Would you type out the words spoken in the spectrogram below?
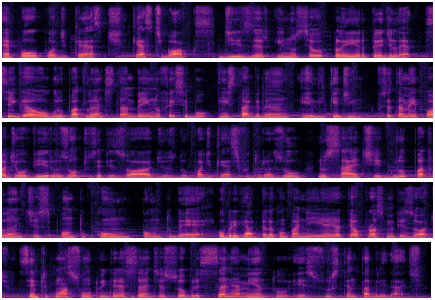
Apple Podcast, Castbox, Deezer e no seu player predileto. Siga o Grupo Atlantis também no Facebook, Instagram e LinkedIn. Você também pode ouvir os outros episódios do podcast Futuro Azul no site grupoatlantis.com.br. Obrigado pela companhia e até o próximo episódio, sempre com assunto interessante sobre saneamento e sustentabilidade.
